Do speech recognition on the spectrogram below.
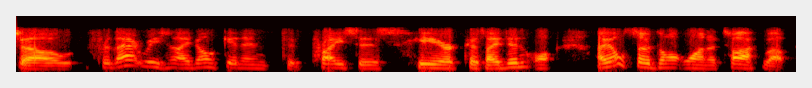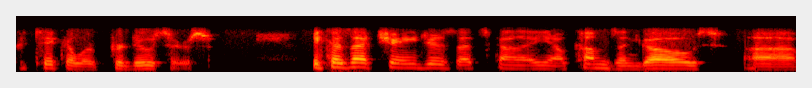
So for that reason, I don't get into prices here because I didn't want. I also don't want to talk about particular producers because that changes. That's kind of you know comes and goes. Uh,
